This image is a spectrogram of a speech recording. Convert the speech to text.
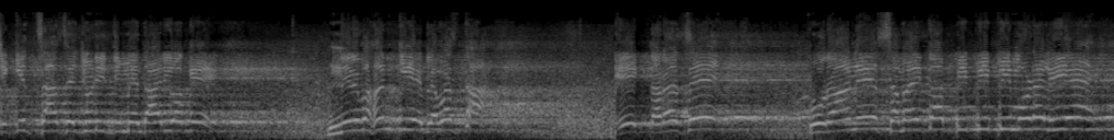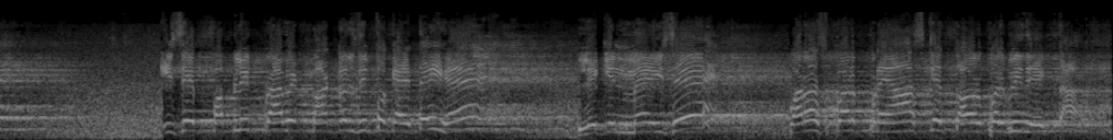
चिकित्सा से जुड़ी जिम्मेदारियों के निर्वहन की ये व्यवस्था एक तरह से पुराने समय का पीपीपी मॉडल ही है। इसे पब्लिक प्राइवेट पार्टनरशिप तो कहते ही है, लेकिन मैं इसे परस्पर प्रयास के तौर पर भी देखता। हूँ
